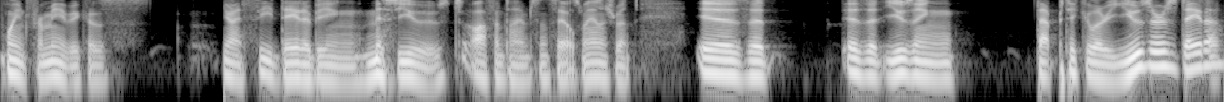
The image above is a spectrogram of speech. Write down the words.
point for me because you know I see data being misused oftentimes in sales management. Is it is it using that particular user's data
